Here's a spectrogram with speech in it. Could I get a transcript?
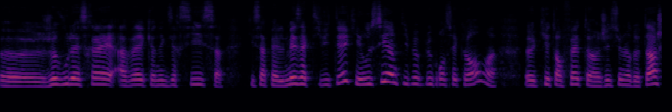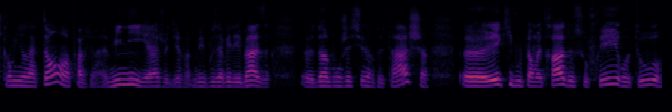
euh, je vous laisserai avec un exercice qui s'appelle Mes activités, qui est aussi un petit peu plus conséquent, euh, qui est en fait un gestionnaire de tâches comme il y en a tant, enfin un mini, hein, je veux dire, mais vous avez les bases euh, d'un bon gestionnaire de tâches, et qui vous permettra de souffrir autour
